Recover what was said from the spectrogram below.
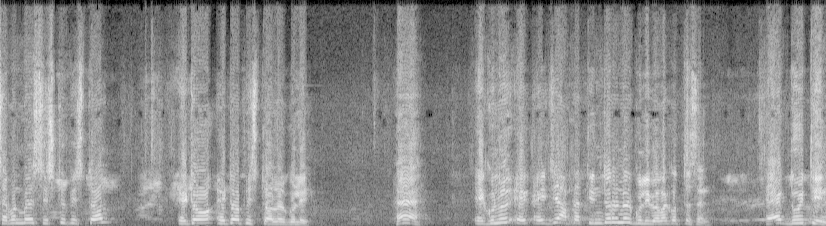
seven point sixty pistol. এটাও এটাও পিস্তলের গুলি। হ্যাঁ? এগুলো এই যে আপনার তিন ধরনের গুলি ব্যবহার করতেছেন। এক, দুই, তিন।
